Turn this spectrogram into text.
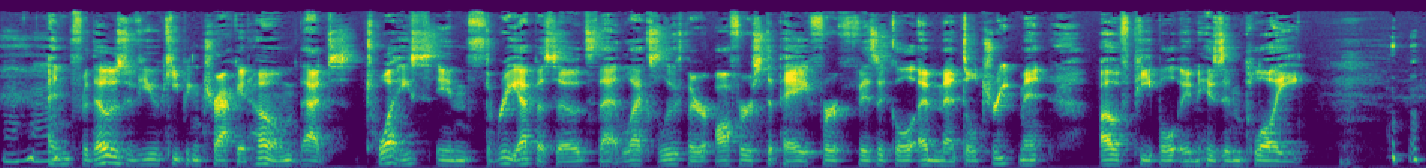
Mhm. And for those of you keeping track at home, that's twice in three episodes that Lex Luthor offers to pay for physical and mental treatment of people in his employee.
